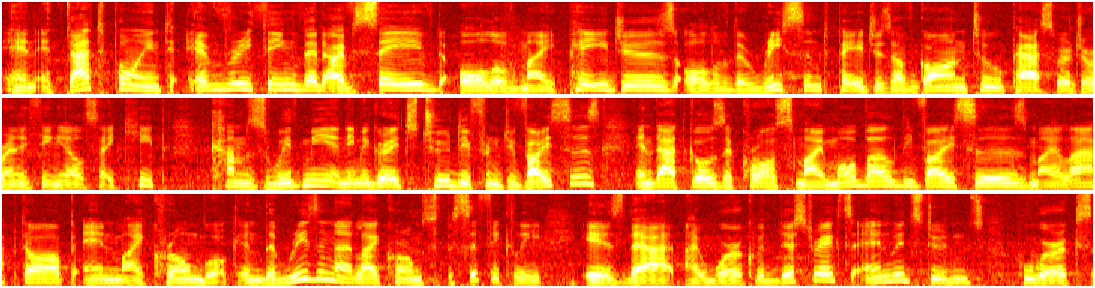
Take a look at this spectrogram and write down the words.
And at that point, everything that I've saved, all of my pages, all of the recent pages I've gone to, passwords or anything else I keep, comes with me and immigrates to different devices. And that goes across my mobile devices, my laptop, and my Chromebook. And the reason I like Chrome specifically is that I work with districts and with students who, works,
